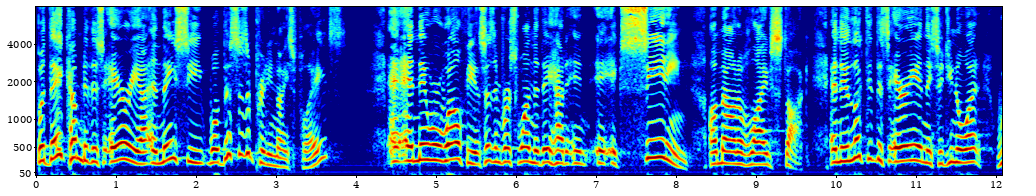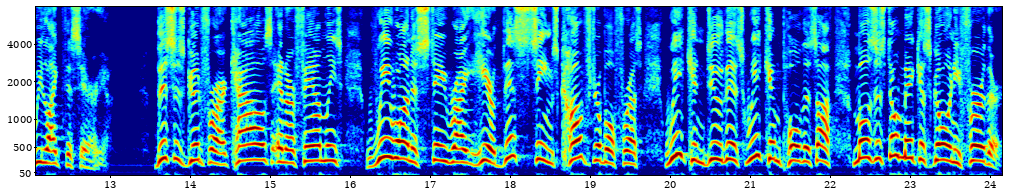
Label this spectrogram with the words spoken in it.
But they come to this area and they see, well, this is a pretty nice place. And, and they were wealthy. It says in verse 1 that they had an exceeding amount of livestock. And they looked at this area and they said, you know what? We like this area. This is good for our cows and our families. We want to stay right here. This seems comfortable for us. We can do this. We can pull this off. Moses, don't make us go any further.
